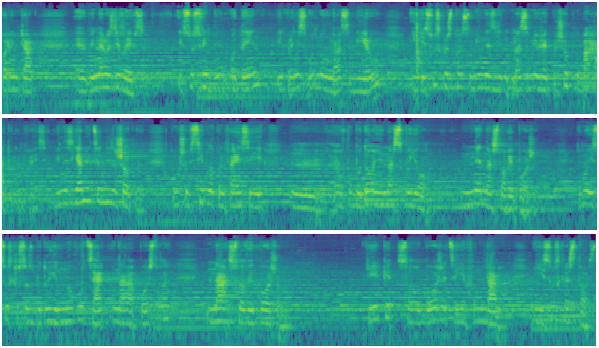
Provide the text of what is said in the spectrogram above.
Коринтян, Е, Він не розділився. Ісус Він був один, Він приніс одну в нас віру. І Ісус Христос Він не на землі вже як прийшов, було багато конфесій. Він не з'єднується ні з жодною, тому що всі були конфесії побудовані на своєму, не на Слові Божому. Тому Ісус Христос будує нову церкву на апостола на Слові Божому. Тільки Слово Боже це є фундамент Ісус Христос.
